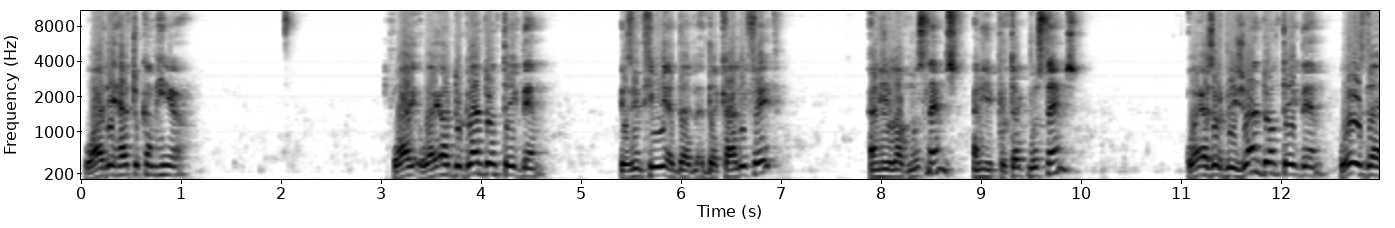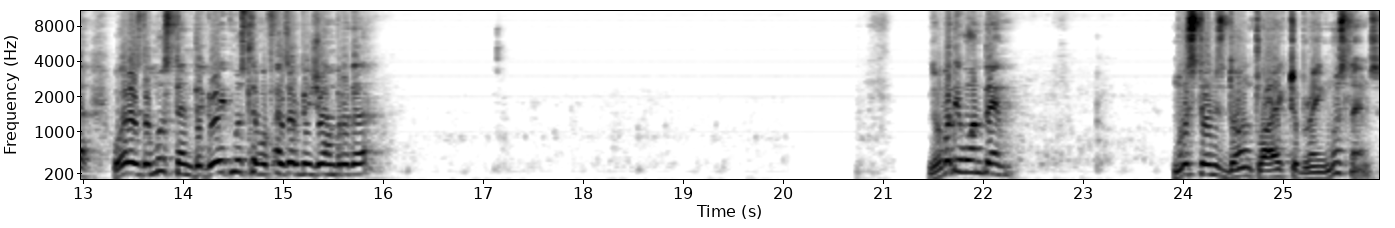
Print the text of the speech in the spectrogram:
Why they have to come here? Why why Erdogan don't take them? Isn't he the, the caliphate? And he love Muslims? And he protect Muslims? Why Azerbaijan don't take them? Where is the where is the Muslim, the great Muslim of Azerbaijan, brother? Nobody want them. Muslims don't like to bring Muslims.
